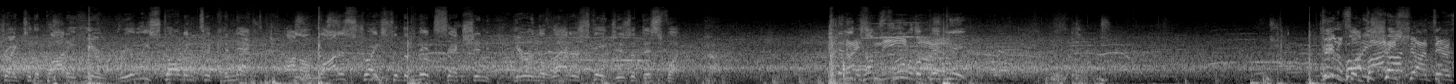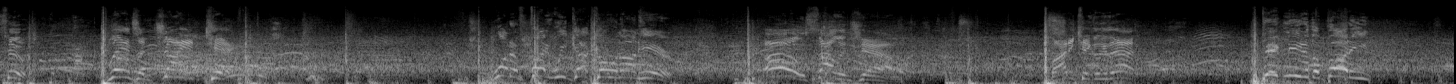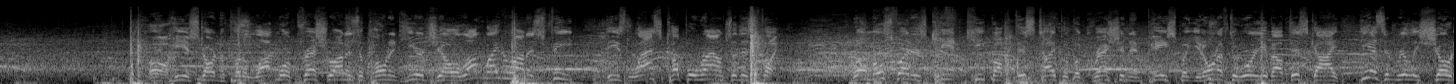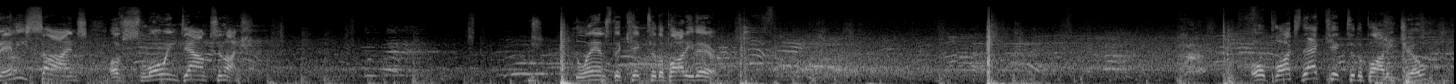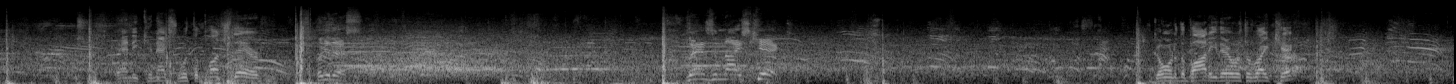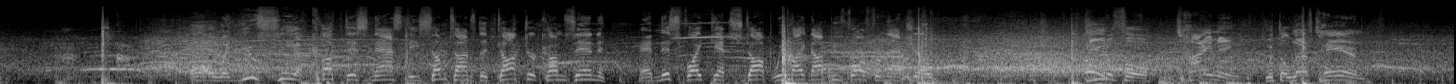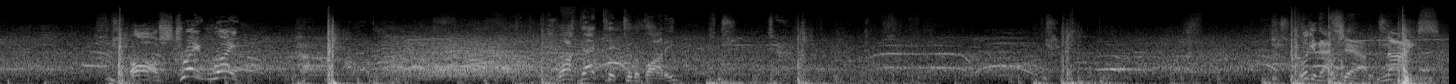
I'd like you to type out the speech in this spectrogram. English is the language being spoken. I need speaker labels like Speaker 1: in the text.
Speaker 1: strike to the body here, really starting to connect on a lot of strikes to the midsection here in the latter stages of this fight. And
Speaker 2: nice
Speaker 1: he comes
Speaker 2: knee
Speaker 1: through with a big knee. Big
Speaker 2: Beautiful
Speaker 1: body,
Speaker 2: body,
Speaker 1: shot.
Speaker 2: shot. there, too. Lands a giant kick.
Speaker 1: What a fight we got going on here.
Speaker 2: Oh, solid jab. Body kick, look at that.
Speaker 1: Big knee to the body. Is starting to put a lot more pressure on his opponent here, Joe. A lot lighter on his feet these last couple rounds of this fight. Well, most fighters can't keep up this type of aggression and pace, but you don't have to worry about this guy. He hasn't really showed any signs of slowing down tonight. Lands the kick to the body there. Oh, blocks that kick to the body, Joe. And he connects with the punch there.
Speaker 2: Look at this. Lands a nice kick.
Speaker 1: Going to the body there with the right kick. Oh, when you see a cut this nasty, sometimes the doctor comes in and this fight gets stopped. We might not be far from that, Joe.
Speaker 2: Beautiful timing with the left hand.
Speaker 1: Oh, straight right. Block that kick to the body.
Speaker 2: Look at that jab. Nice.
